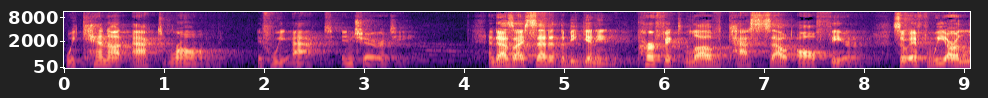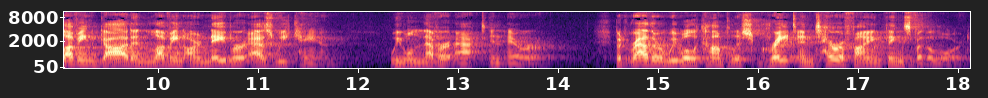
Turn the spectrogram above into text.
We cannot act wrong if we act in charity. And as I said at the beginning, perfect love casts out all fear. So if we are loving God and loving our neighbor as we can, we will never act in error but rather we will accomplish great and terrifying things for the Lord.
